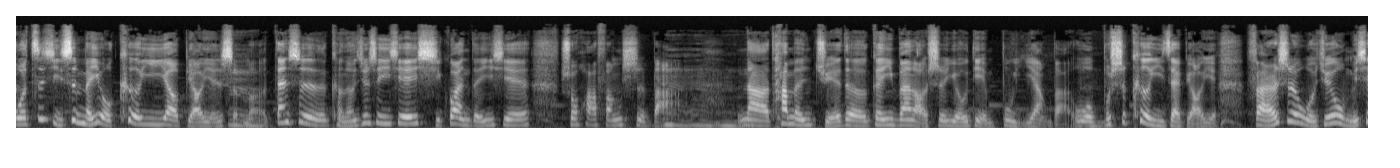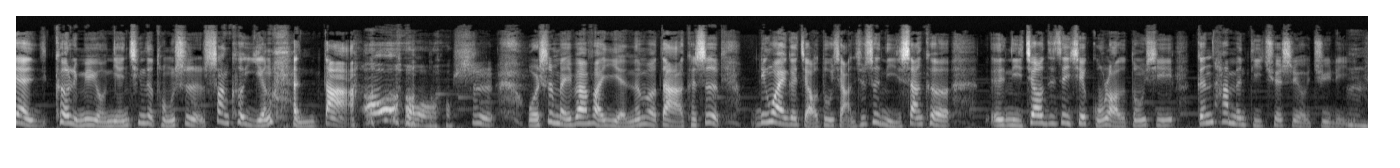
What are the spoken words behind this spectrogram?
我自己是没有刻意要表演什么，嗯、但是可能就是一些习惯的一些说话方式吧。嗯嗯嗯、那他们觉得跟一般老师有点不一样吧？我不是刻意在表演，反而是我觉得我们现在科里面有年轻的同事上课演很大哦，是我是没办法演那么大。可是另外一个角度想，就是你上课。呃，你教的这些古老的东西跟他们的确是有距离，嗯，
